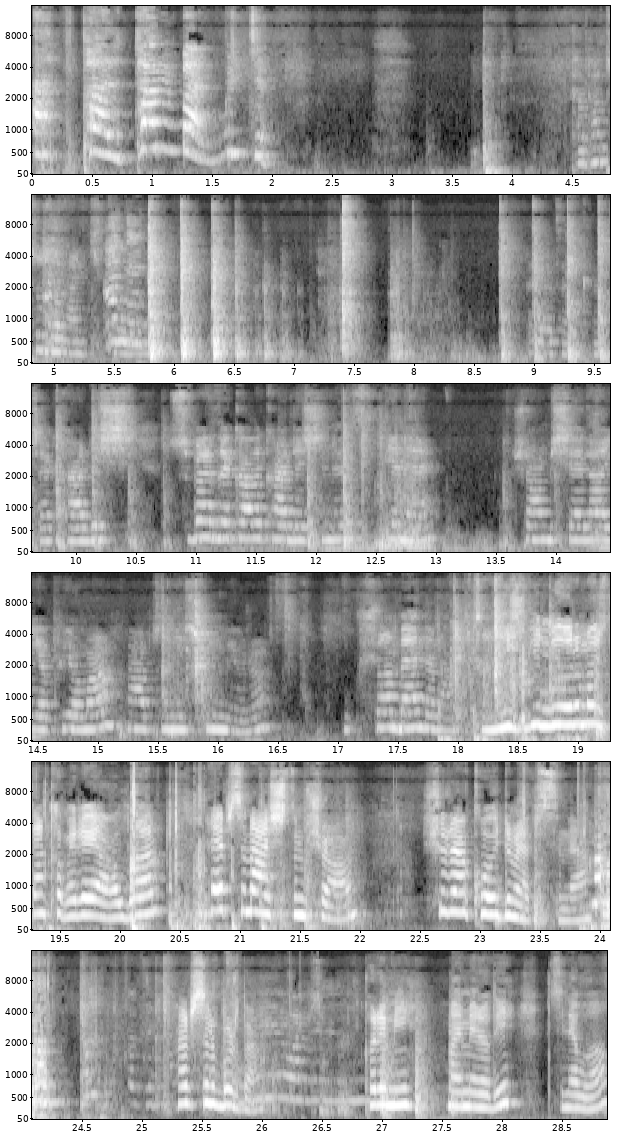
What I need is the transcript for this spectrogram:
Aptal tembel. Bitti. Kapat o zaman kitabı. Evet arkadaşlar kardeş süper zekalı kardeşiniz gene şu an bir şeyler yapıyor ama ne yaptığını hiç bilmiyorum. Şu an ben de ne yaptığını hiç bilmiyorum o yüzden kamerayı aldım. Hepsini açtım şu an. Şuraya koydum hepsini. Hepsini burada. Koremi, My Melody, Sinema,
